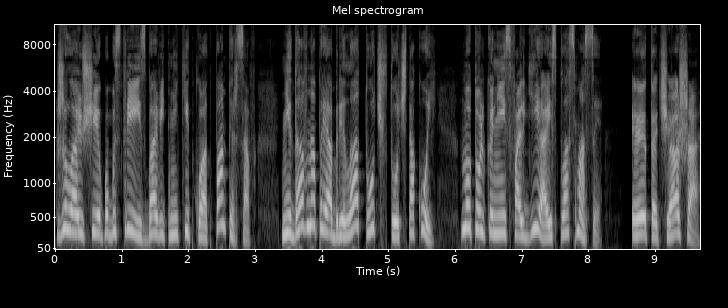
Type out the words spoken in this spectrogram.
желающая побыстрее избавить Никитку от памперсов, недавно приобрела точь-в-точь точь такой, но только не из фольги, а из пластмассы. «Эта чаша»,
